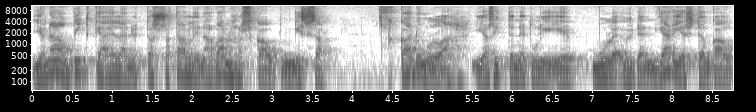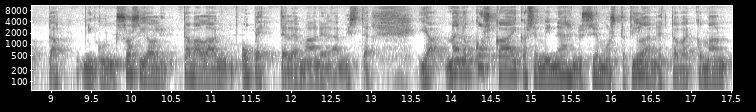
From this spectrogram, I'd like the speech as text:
Ja nämä on pitkään elänyt tuossa Tallinnan vanhaskaupungissa – kadulla ja sitten ne tuli mulle yhden järjestön kautta niin kuin sosiaali tavallaan opettelemaan elämistä. Ja mä en ole koskaan aikaisemmin nähnyt semmoista tilannetta, vaikka mä oon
